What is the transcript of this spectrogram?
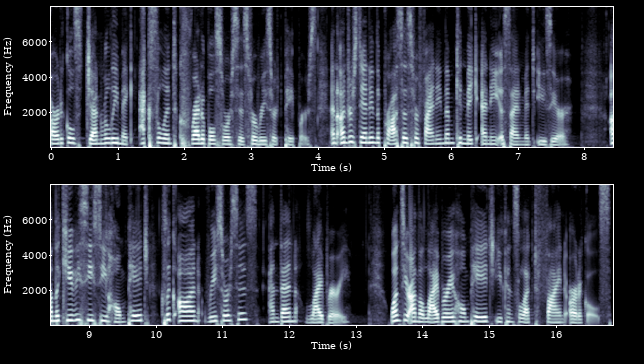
articles generally make excellent, credible sources for research papers, and understanding the process for finding them can make any assignment easier. On the QVCC homepage, click on Resources and then Library. Once you're on the library homepage, you can select Find Articles.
